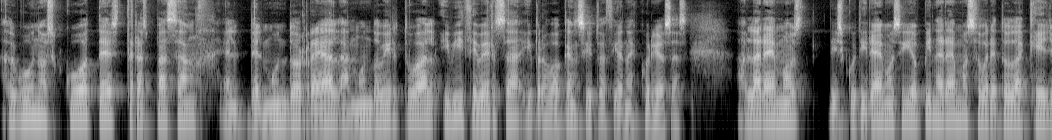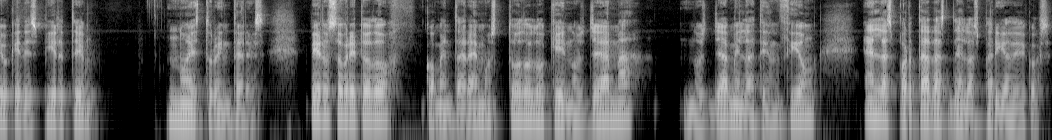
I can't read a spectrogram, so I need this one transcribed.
algunos cuotes traspasan del mundo real al mundo virtual y viceversa y provocan situaciones curiosas. Hablaremos, discutiremos y opinaremos sobre todo aquello que despierte nuestro interés. Pero sobre todo comentaremos todo lo que nos llama, nos llame la atención en las portadas de los periódicos.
